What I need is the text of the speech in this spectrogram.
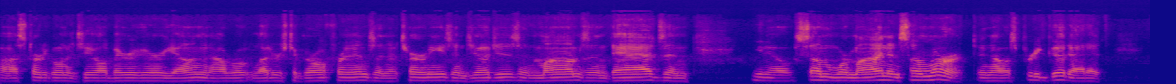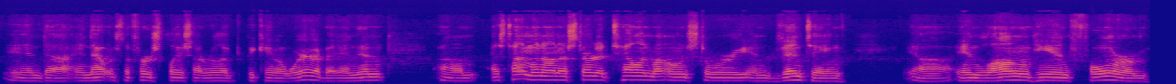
I started going to jail very, very young, and I wrote letters to girlfriends and attorneys and judges and moms and dads, and you know, some were mine and some weren't, and I was pretty good at it. And uh, and that was the first place I really became aware of it. And then, um, as time went on, I started telling my own story and venting uh, in longhand form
